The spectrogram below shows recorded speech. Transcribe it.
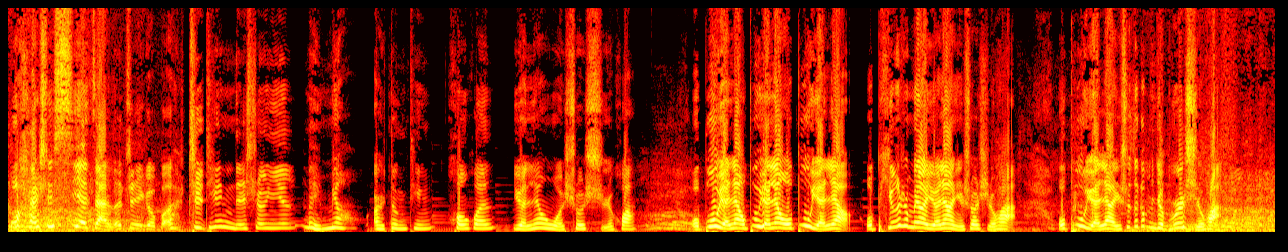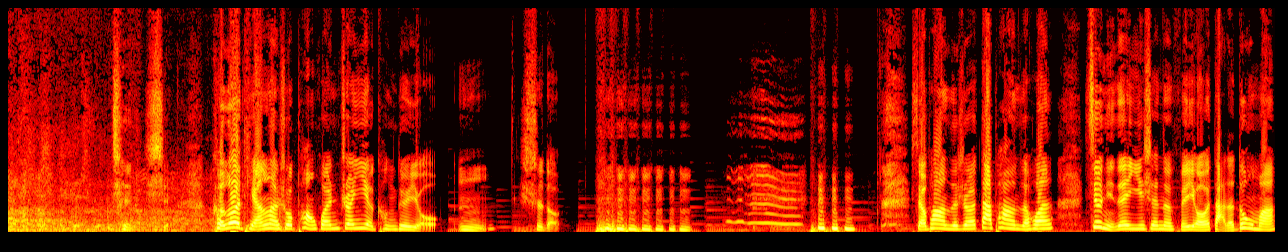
我还是卸载了这个吧，只听你的声音，美妙而动听。欢欢，原谅我说实话。我不原谅，不原谅，我不原谅，我凭什么要原谅你？说实话，我不原谅你说的根本就不是实话，真是。可乐甜了，说胖欢专业坑队友，嗯，是的。小胖子说大胖子欢，就你那一身的肥油打得动吗？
